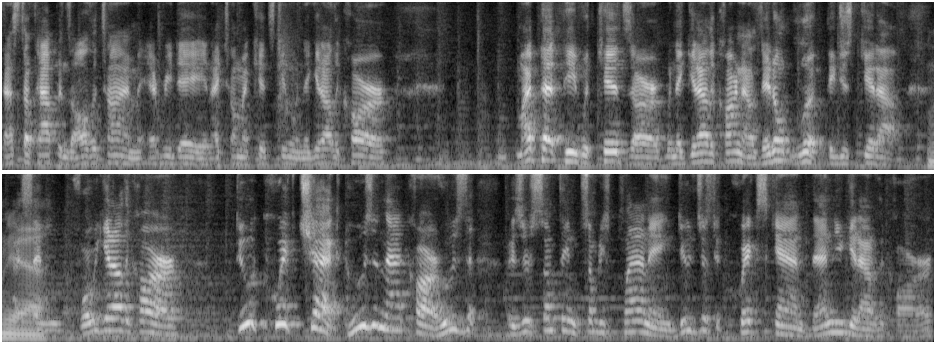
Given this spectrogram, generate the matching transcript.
that stuff happens all the time, every day. And I tell my kids too when they get out of the car. My pet peeve with kids are when they get out of the car now, they don't look, they just get out. I Yeah. say, before we get out of the car, do a quick check. Who's in that car? Who's the, is there something somebody's planning? Do just a quick scan, then you get out of the car,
